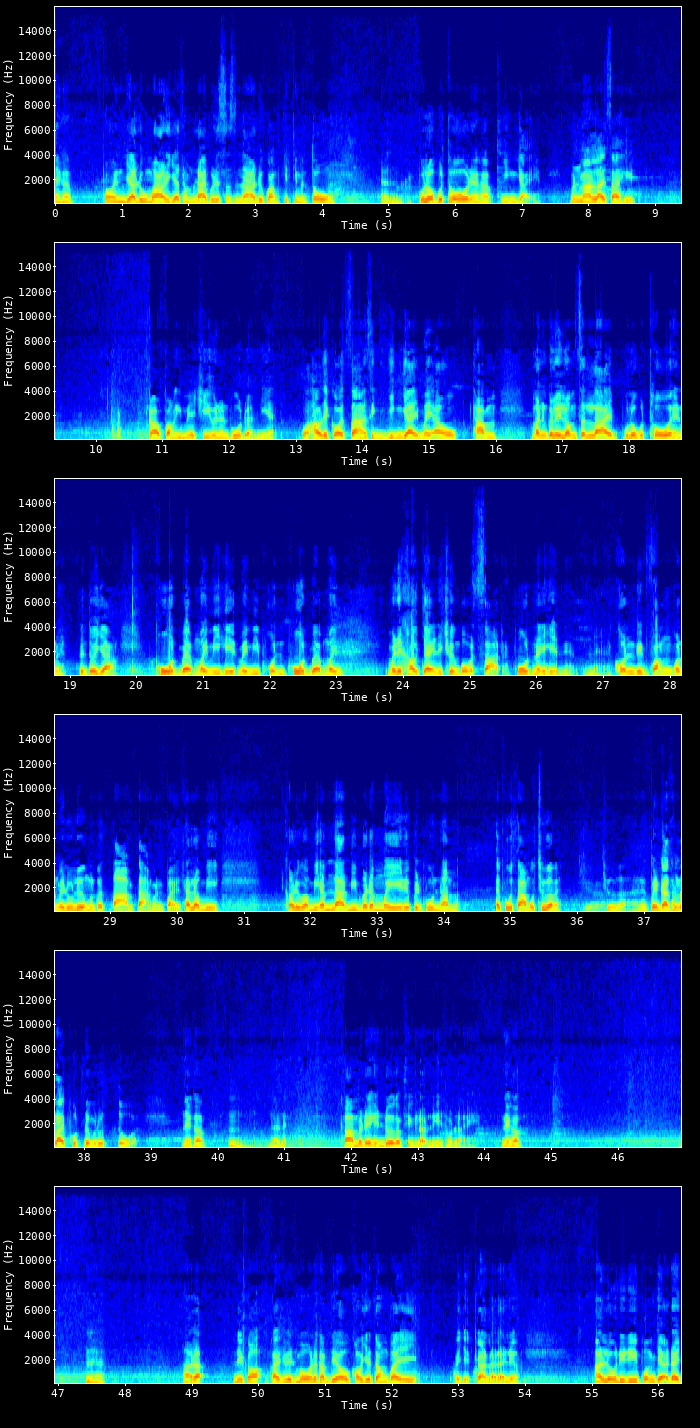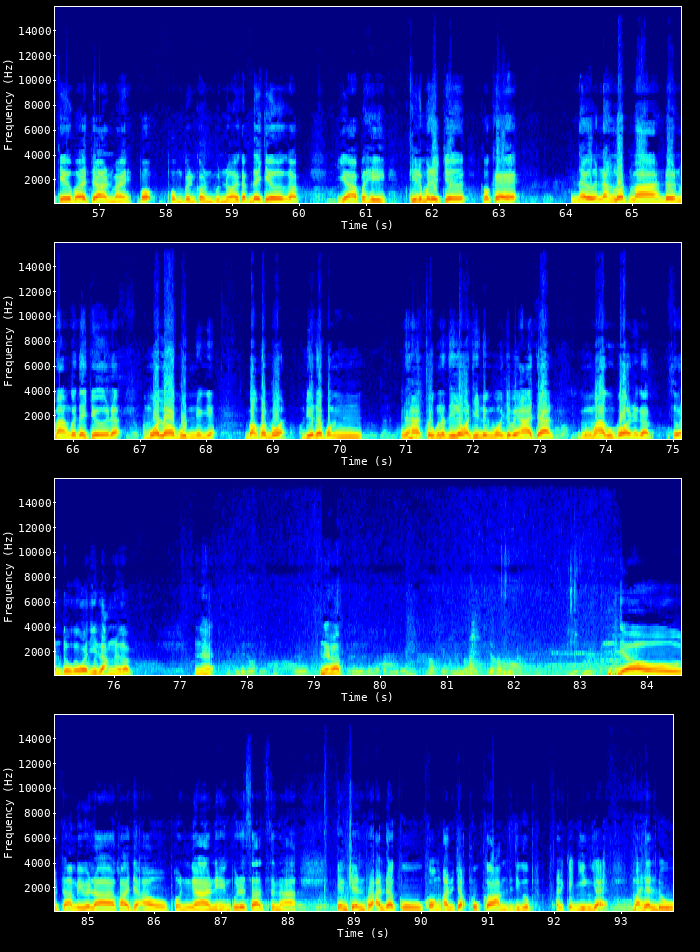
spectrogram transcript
นะครับ เพราะฉะนั้นอย่ารู้มากและอย่าทำลายพุทธศาสนาด้วยความคิดที่มันตรงปุโรพุทโธนะครับ ยิ่งใหญ่มันมาหลายสาเหตุ ข้าฟังอิเมชีคนนั้นพูดว่าเนี่ยว่าเอาแต่ก่อสร้างสิ่งที่ยิ่งใหญ่ไม่เอาทำมันก็เลยล่มสลายปุโรพุทโธเห็นไหมเป็นตัวอย่าง พูดแบบไม่มีเหตุไม่มีผล พูดแบบไม่ไม่ได้เข้าใจในเชิงประวัติศาสตร์ พูดในเหตุเนี่ยนะคนที่ฟังคนไม่รู้เรื่องมันก็ตามตามกันไป ถ้าเรามีเขาเรียกว่ามีอำนาจมีบารมีหรือเป็นผู้นำอะไอ้ผู้ตามก็เชื่อไหมเชื่อเชื่อเป็นการทำลายพุทธโดยไม่รู้ตัวนะครับ อืม นั่นแหละข้าไม่ได้เห็นด้วยกับสิ่งเหล่านี้เท่าไหร่นะครับนะฮะเอาละนี่ก็ใกล้สิบเอ็ดโมงนะครับ เดี๋ยวเขาจะต้องไปไปจัดการหลาย ๆ เรื่องอาหลวงดีๆ ผมจะได้เจอพระอาจารย์ไหม เพราะผมเป็นคนบุญน้อยครับ ได้เจอครับ อย่าไปที่เราไม่ได้เจอ ก็แค่เออนั่งรถมาเดินมามันก็ได้เจอแล้ว มัวรอบุญอย่างเงี้ย บางคนบอกว่า เดี๋ยวถ้าผม นะฮะถูกแล้วที่รางวัลที่หนึ่งผมจะไปหาอาจารย์ มึงมาหากูก่อนนะครับ ส่วนถูกก็ว่าทีหลังนะครับ นะฮะนะครับเดี๋ยวถ้ามีเวลาข้าจะเอาผลงานแห่งพุทธศาสนา อย่างเช่น พระอันดากูของอาณาจักรผู้กามที่ถือว่าอาณาจักรยิ่งใหญ่ มาให้ท่านดู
